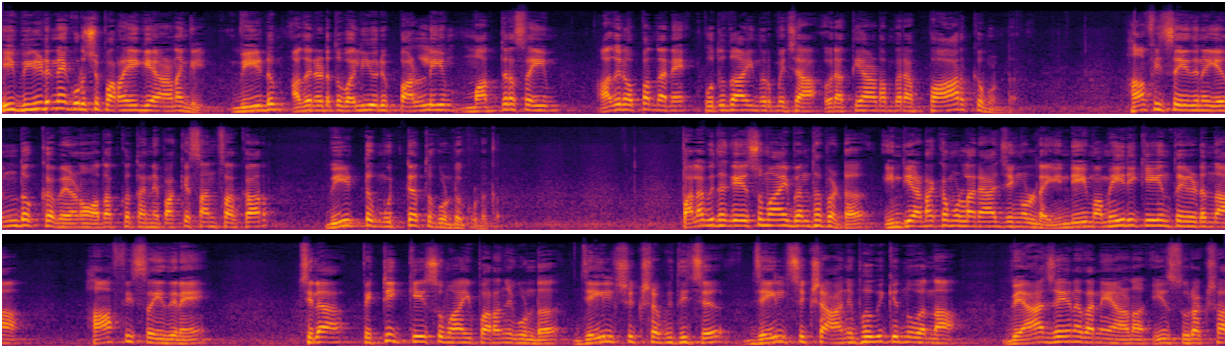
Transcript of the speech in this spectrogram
ഈ വീടിനെക്കുറിച്ച് പറയുകയാണെങ്കിൽ വീടും അതിനടുത്ത് വലിയൊരു പള്ളിയും മദ്രസയും അതിനൊപ്പം തന്നെ പുതുതായി നിർമ്മിച്ച ഒരു അത്യാഡംബര പാർക്കുമുണ്ട്. ഹാഫിസ് സെയ്ദിന് എന്തൊക്കെ വേണോ അതൊക്കെ തന്നെ പാകിസ്ഥാൻ സർക്കാർ വീട്ടുമുറ്റത്ത് കൊണ്ടു കൊടുക്കും. പലവിധ കേസുമായി ബന്ധപ്പെട്ട് ഇന്ത്യ അടക്കമുള്ള രാജ്യങ്ങളുടെ ഇന്ത്യയും അമേരിക്കയും തേടുന്ന ഹാഫിസ് സയ്യിദിനെ ചില പെറ്റി കേസുമായി പറഞ്ഞുകൊണ്ട് ജയിൽ ശിക്ഷ വിധിച്ച് ജയിൽ ശിക്ഷ അനുഭവിക്കുന്നുവെന്ന വ്യാജേന തന്നെയാണ് ഈ സുരക്ഷാ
